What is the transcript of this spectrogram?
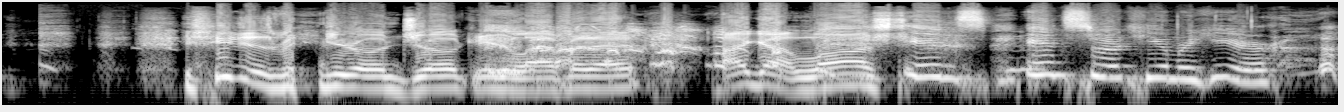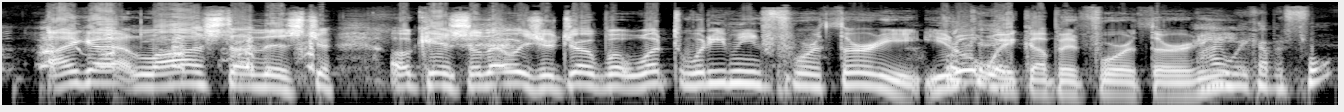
you just made your own joke and you're laughing at it. I got lost. Ins- insert humor here. I got lost on this joke. Okay, so that was your joke, but what what do you mean 4:30? You okay. don't wake up at 4:30. I wake up at 4.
